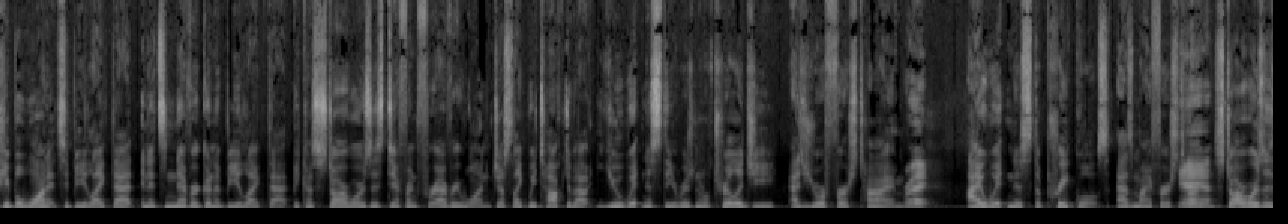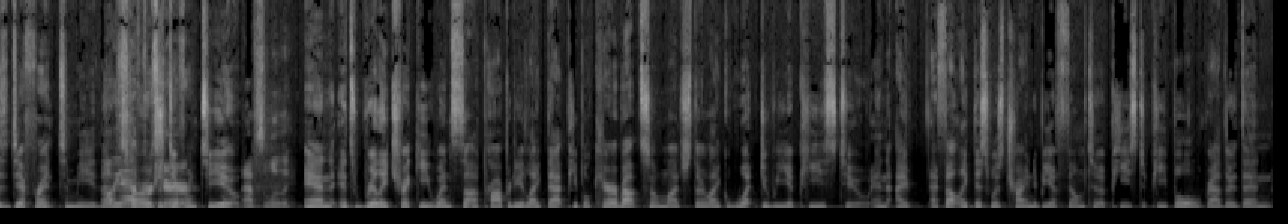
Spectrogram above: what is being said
people want it to be like that, and it's never going to be like that because Star Wars is different for everyone. Just like we talked about, you witnessed the original trilogy as your first time. Right. I witnessed the prequels as my first Yeah, time. yeah. Star Wars is different to me than Oh, yeah, Star Wars sure. is different to you. Absolutely. And it's really tricky when a property like that people care about so much. They're like, what do we appease to? And I, I felt like this was trying to be a film to appease to people rather than,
